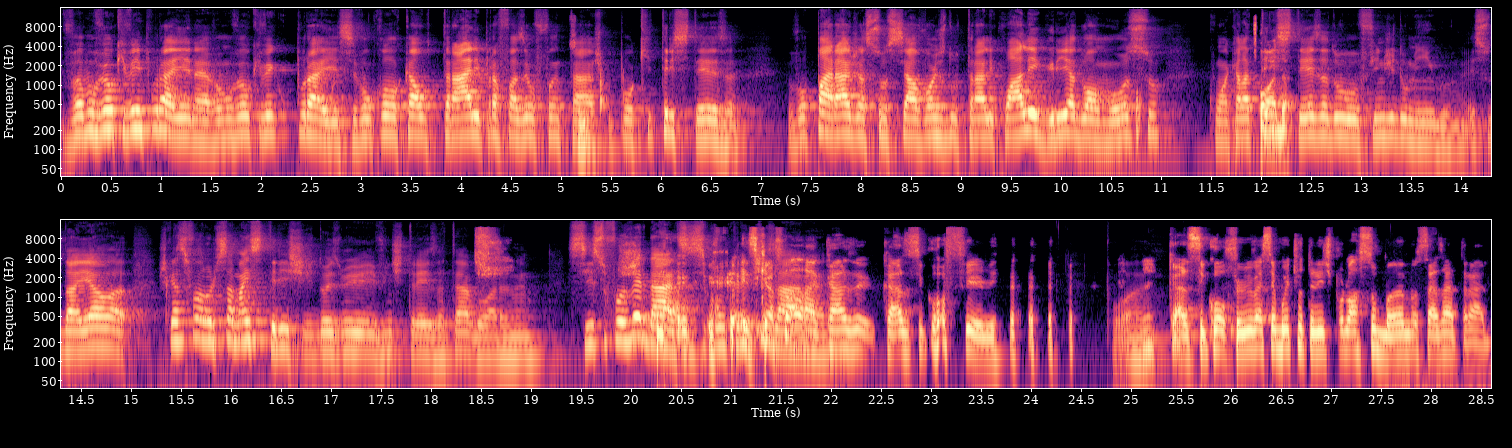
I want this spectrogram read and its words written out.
Vamos ver o que vem por aí, né? Vamos ver o que vem por aí. Se vão colocar o trale para fazer o Fantástico. Pô, que tristeza. Eu vou parar de associar a voz do Trale com a alegria do almoço, com aquela tristeza do fim de domingo. Isso daí é. Acho que essa foi a notícia mais triste de 2023 até agora, né? Se isso for verdade, se se concretizar. isso que eu ia falar, né? caso, caso se confirme. Porra. Caso se confirme, vai ser muito triste pro nosso mano César Tralli.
